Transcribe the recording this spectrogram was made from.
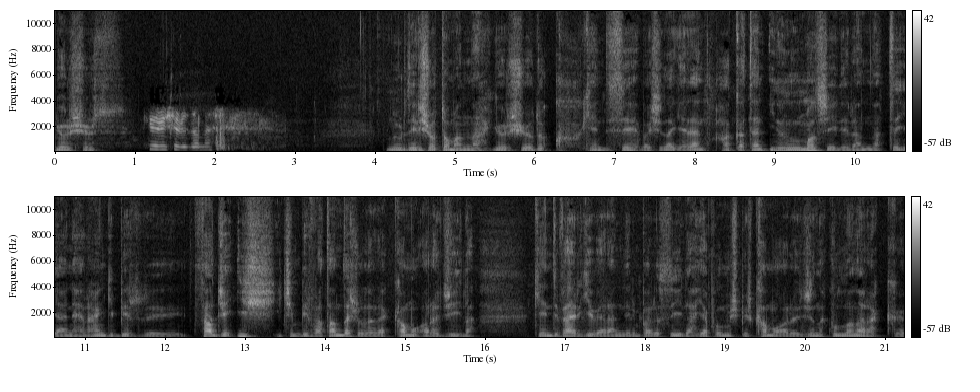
Görüşürüz. Görüşürüz Ömer. Nur Deriş Otoman'la görüşüyorduk. Kendisi başına gelen hakikaten inanılmaz şeyleri anlattı. Yani herhangi bir e, sadece iş için bir vatandaş olarak kamu aracıyla kendi vergi verenlerin parasıyla yapılmış bir kamu aracını kullanarak e,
